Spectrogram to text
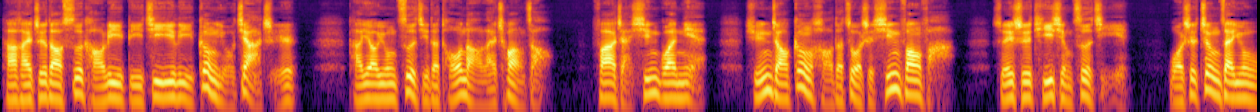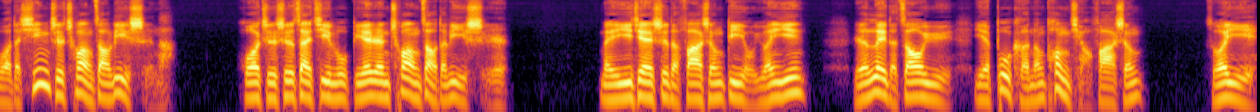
他还知道思考力比记忆力更有价值，他要用自己的头脑来创造、发展新观念，寻找更好的做事新方法，随时提醒自己：我是正在用我的心智创造历史呢，或只是在记录别人创造的历史。每一件事的发生必有原因，人类的遭遇也不可能碰巧发生。所以，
